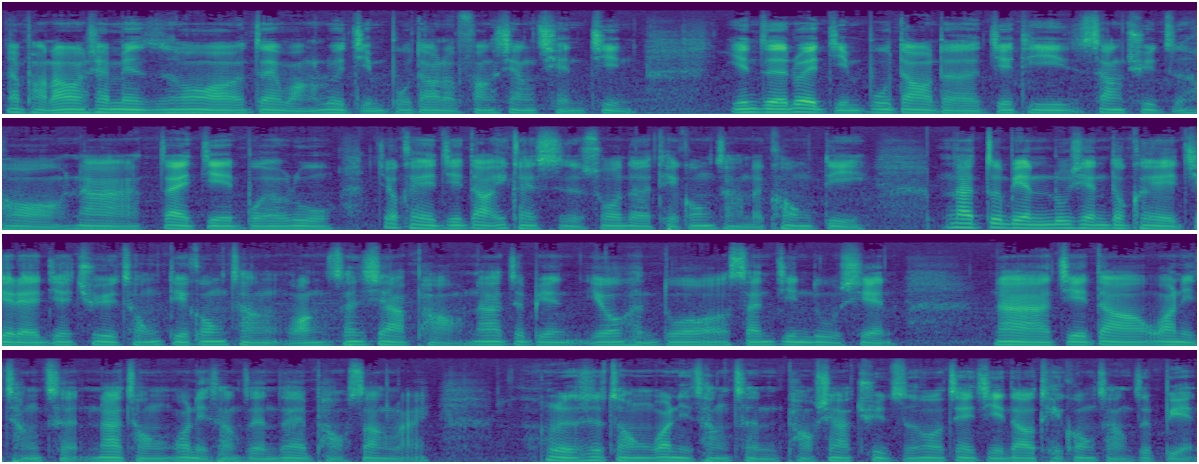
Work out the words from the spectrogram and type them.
那跑到下面之后，再往瑞景步道的方向前进，沿着瑞景步道的阶梯上去之后，那再接柏油路，就可以接到一开始说的铁工厂的空地。那这边路线都可以接来接去，从铁工厂往山下跑。那这边有很多山径路线，那接到万里长城，那从万里长城再跑上来。或者是从万里长城跑下去之后，再接到铁矿厂这边，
